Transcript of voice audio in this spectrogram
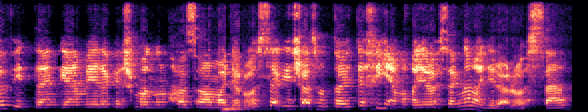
ő vitt engem érdekes mondom haza a Magyarország, és azt mondta, hogy te figyelj, Magyarország nem annyira rosszál.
